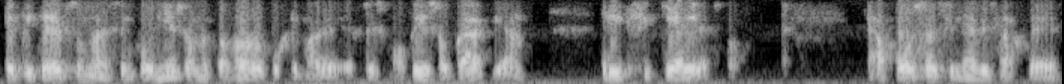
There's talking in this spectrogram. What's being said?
Επιτρέψτε μου να συμφωνήσω με τον όρο που χρησιμοποίησε ο Guardian, ρηξικέλευτο από όσα συνέβησαν χθες,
